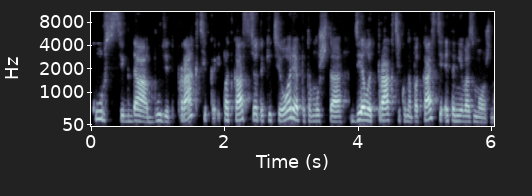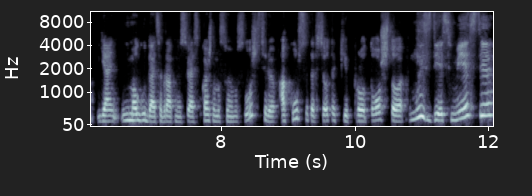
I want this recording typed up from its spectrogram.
курс всегда будет практикой, подкаст все-таки теория, потому что делать практику на подкасте это невозможно. Я не могу дать обратную связь каждому своему слушателю, а курс это все-таки про то, что мы здесь вместе,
